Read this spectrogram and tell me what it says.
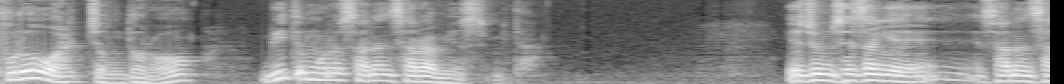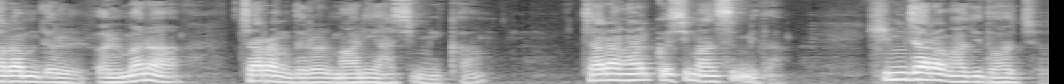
부러워할 정도로 믿음으로 사는 사람이었습니다. 요즘 세상에 사는 사람들 얼마나 자랑들을 많이 하십니까? 자랑할 것이 많습니다. 힘 자랑하기도 하죠.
